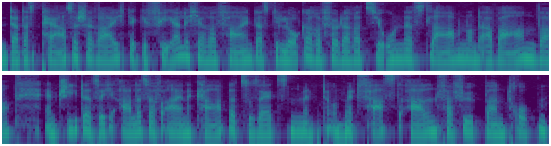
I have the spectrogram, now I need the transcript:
Da das Persische Reich der gefährlichere Feind als die lockere Föderation der Slawen und Awaren war, entschied er sich, alles auf eine Karte zu setzen und mit fast allen verfügbaren Truppen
